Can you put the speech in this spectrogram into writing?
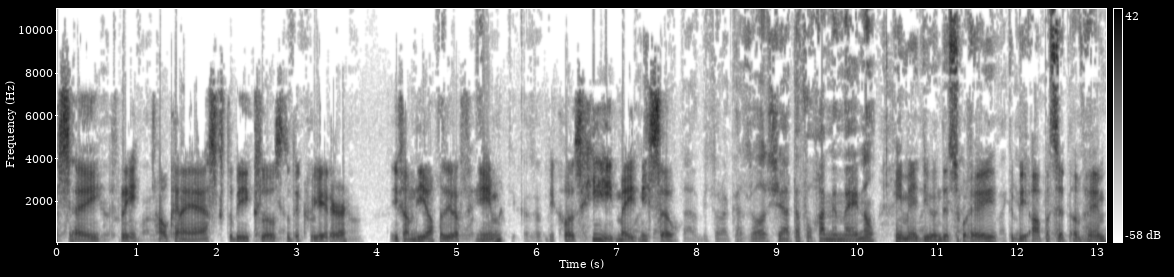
SA3. How can I ask to be close to the Creator if I'm the opposite of Him? because He made me so? He made you in this way to be opposite of Him,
